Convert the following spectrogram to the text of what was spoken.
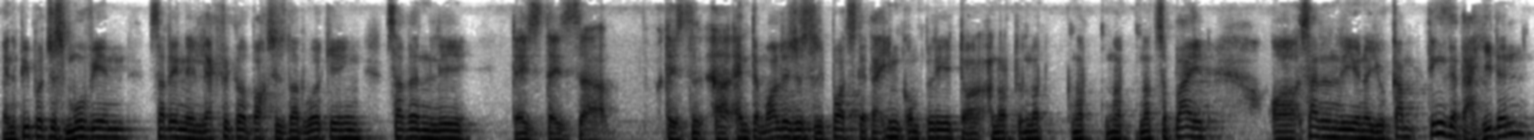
when people just move in, suddenly electrical box is not working. Suddenly there's there's uh, there's uh, entomologist reports that are incomplete or are not not not not not supplied, or suddenly you know you come things that are hidden,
